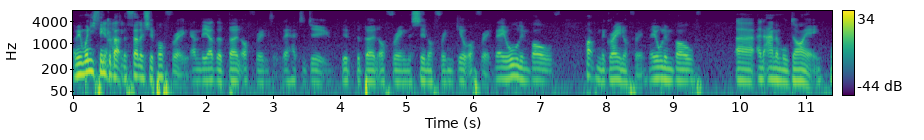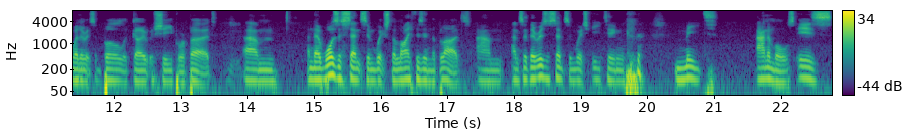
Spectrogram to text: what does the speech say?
I mean, when you think Yeah, about think- the fellowship offering and the other burnt offerings that they had to do, the, the burnt offering, the sin offering, the guilt offering, they all involve, apart from the grain offering, they all involve uh, an animal dying, whether it's a bull, a goat, a sheep, or a bird. Um, and there was a sense in which the life is in the blood, um, and so there is a sense in which eating meat animals is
